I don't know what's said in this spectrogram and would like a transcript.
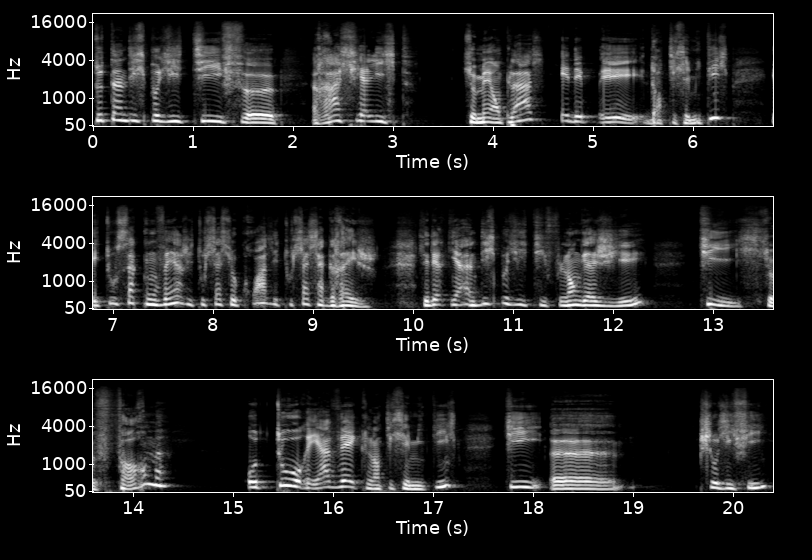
tout un dispositif euh, racialiste se met en place et, d'antisémitisme, et tout ça converge, et tout ça se croise, et tout ça s'agrège. C'est-à-dire qu'il y a un dispositif langagier qui se forme autour et avec l'antisémitisme qui euh, chosifie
